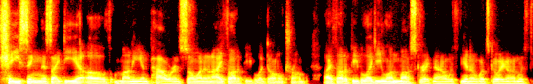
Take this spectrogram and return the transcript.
chasing this idea of money and power and so on. And I thought of people like Donald Trump. I thought of people like Elon Musk right now with, you know, what's going on with,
